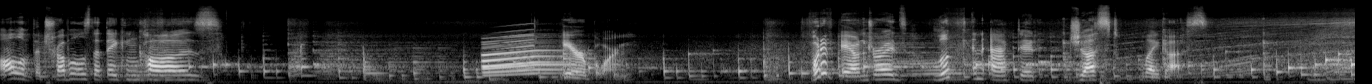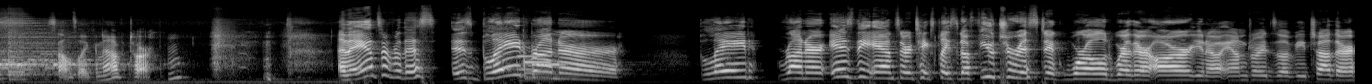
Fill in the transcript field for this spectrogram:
all of the troubles that they can cause. Airborne. What if androids looked and acted just like us? Sounds like an avatar. hmm? and the answer for this is Blade Runner. Blade Runner is the answer. It takes place in a futuristic world where there are, you know, androids of each other,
